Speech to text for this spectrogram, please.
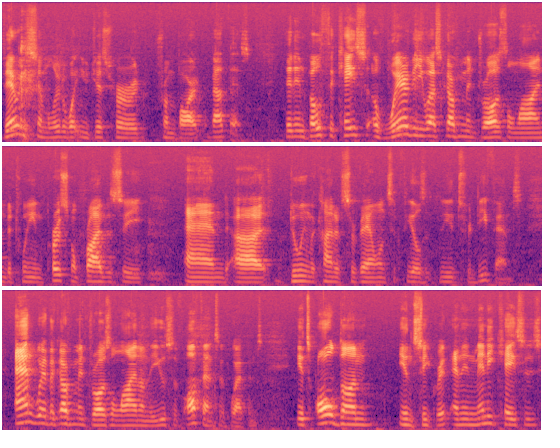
very similar to what you just heard from Bart about this. That in both the case of where the US government draws the line between personal privacy and uh, doing the kind of surveillance it feels it needs for defense, and where the government draws a line on the use of offensive weapons, it's all done in secret, and in many cases,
